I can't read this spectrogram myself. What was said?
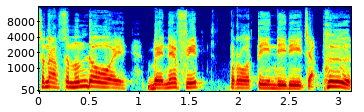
สนับสนุนโดย Benefit โปรตีนดีๆ จากพืช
